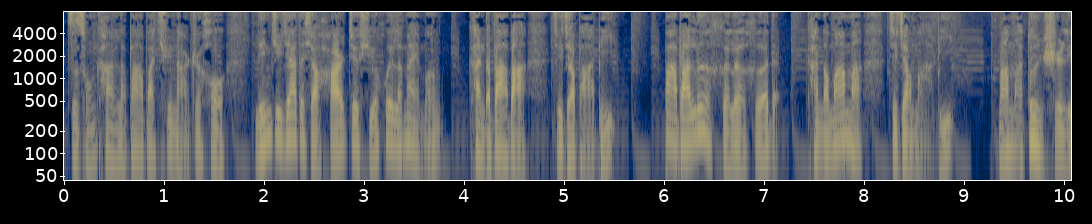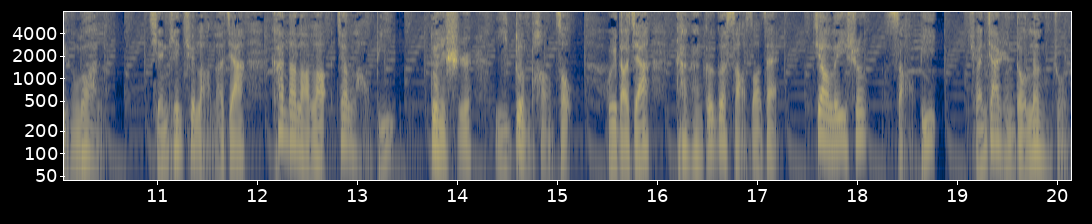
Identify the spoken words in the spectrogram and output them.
自从看了《爸爸去哪儿》之后，邻居家的小孩就学会了卖萌，看到爸爸就叫爸比，爸爸乐呵乐呵的；看到妈妈就叫马逼，妈妈顿时凌乱了。前天去姥姥家，看到姥姥叫老逼，顿时一顿胖揍。回到家，看看哥哥嫂嫂在，叫了一声嫂逼，全家人都愣住了。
